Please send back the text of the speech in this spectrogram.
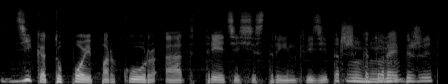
дико тупой паркур от третьей сестры инквизиторши, Мгм. которая бежит.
